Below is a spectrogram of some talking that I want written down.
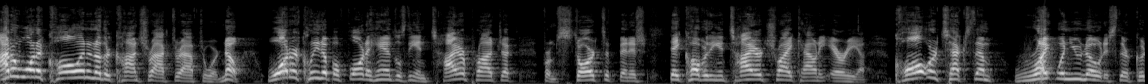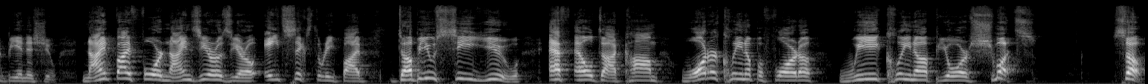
I don't want to call in another contractor afterward. No, Water Cleanup of Florida handles the entire project from start to finish. They cover the entire Tri County area. Call or text them right when you notice there could be an issue. 954 900 8635 WCUFL.com. Water Cleanup of Florida. We clean up your schmutz. So,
